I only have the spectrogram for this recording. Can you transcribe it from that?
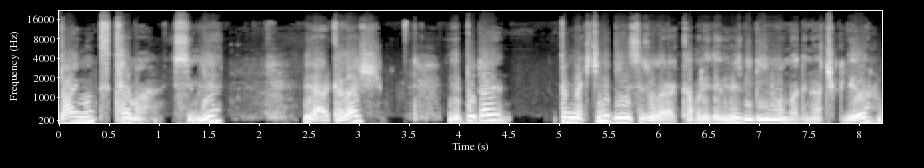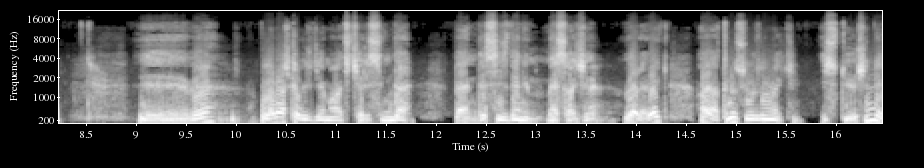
Diamond Tema isimli bir arkadaş. E, bu da tırnak içinde dinsiz olarak kabul edebiliriz. Bir dini olmadığını açıklıyor. E, ve bu da başka bir cemaat içerisinde ben de sizdenim mesajı vererek hayatını sürdürmek istiyor. Şimdi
